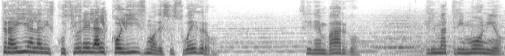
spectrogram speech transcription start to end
traía a la discusión el alcoholismo de su suegro. Sin embargo, el matrimonio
